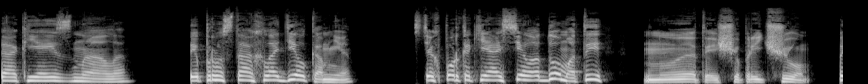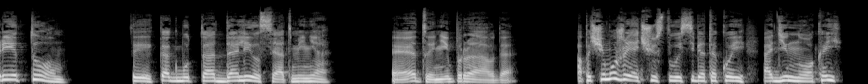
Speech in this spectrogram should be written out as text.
Так я и знала. Ты просто охладел ко мне. С тех пор, как я осела дома, ты... Ну это еще при чем? При том, ты как будто отдалился от меня. Это неправда. А почему же я чувствую себя такой одинокой?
